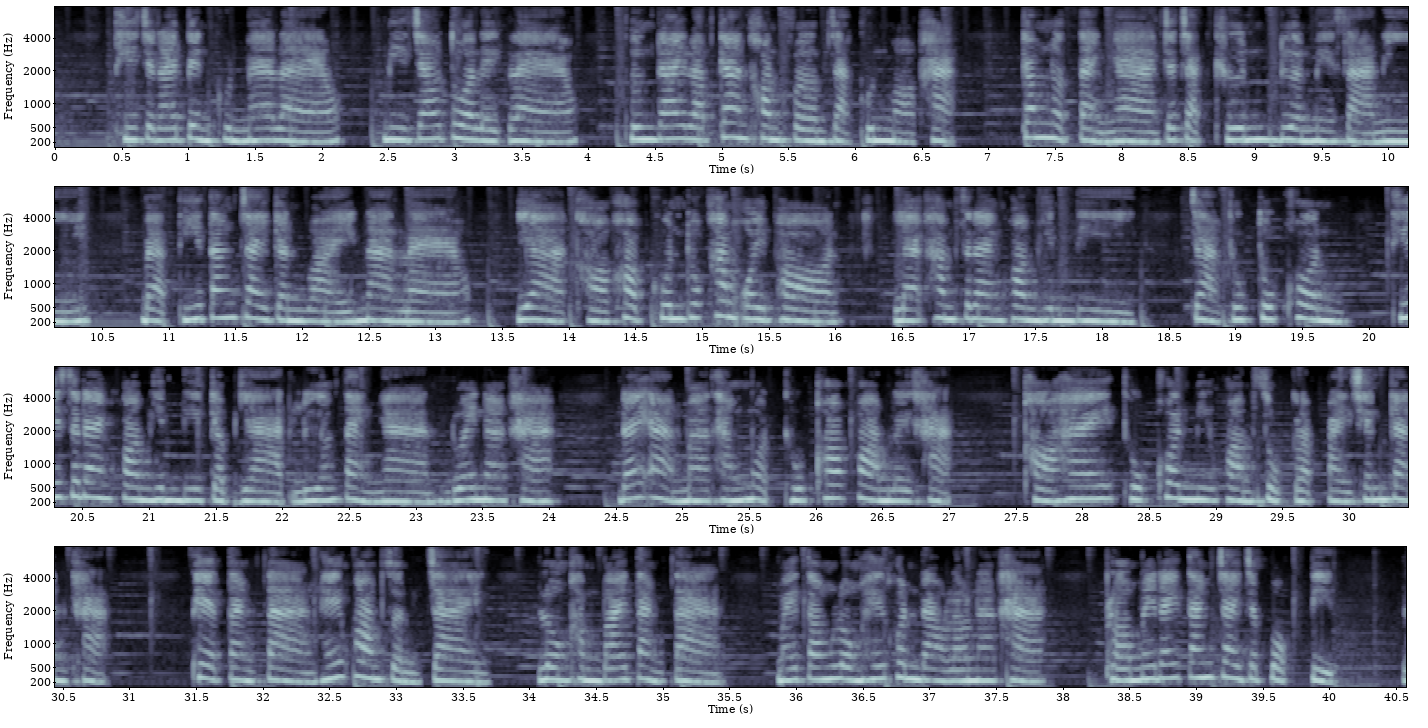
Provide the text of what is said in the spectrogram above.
ที่จะได้เป็นคุณแม่แล้ว มีเจ้าตัวเล็กแล้วเพิ่งได้รับการคอนเฟิร์มจากคุณหมอค่ะกำหนดแต่งงานจะจัดขึ้นเดือนเมษายนนี้ แบบที่ตั้งใจกันไว้นานแล้ว อยากขอขอบคุณทุกคำอวยพร และคำแสดงความยินดี จากทุกๆคน ที่แสดงความยินดีกับหยาดเรื่องแต่งงานด้วยนะคะ ได้อ่านมาทั้งหมดทุกข้อความเลยค่ะ ขอให้ทุกคนมีความสุขกลับไปเช่นกันค่ะ เพจต่างๆ ให้ความสนใจ ลงคำใบ้ต่างๆ ไม่ต้องลงให้คนเดาแล้วนะคะ เพราะไม่ได้ตั้งใจจะปกปิด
